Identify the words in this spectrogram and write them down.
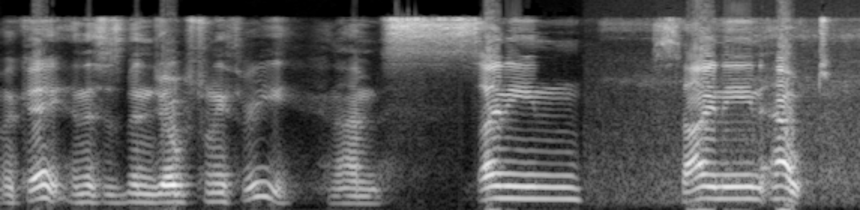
Okay, and this has been Jobes23, and I'm signing signing out.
